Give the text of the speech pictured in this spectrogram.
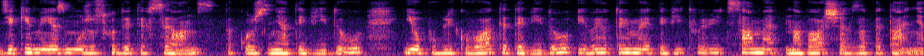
з якими я зможу сходити в сеанс, також зняти відео і опублікувати те відео, і ви отримаєте відповідь саме на ваше запитання.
